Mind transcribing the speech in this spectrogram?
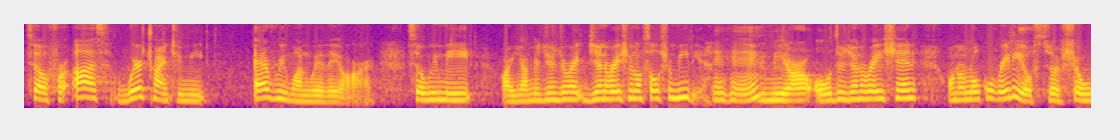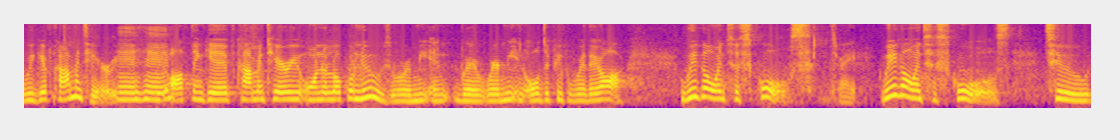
So for us, we're trying to meet everyone where they are. So we meet our younger genera- generation on social media. Mm-hmm. We meet our older generation on a local radio show we give commentary. We mm-hmm. often give commentary on the local news where we're meeting, where we're meeting older people where they are. We go into schools. That's right. We go into schools to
